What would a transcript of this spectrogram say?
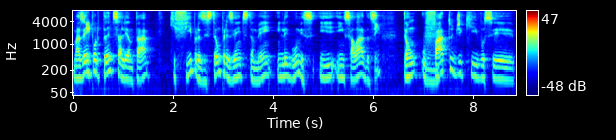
mas é sim. importante salientar que fibras estão presentes também em legumes e em saladas. Sim. Então, o uhum. fato de que você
